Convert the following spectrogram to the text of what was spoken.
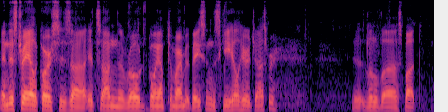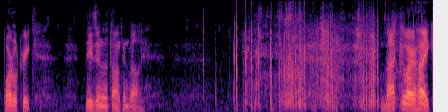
And this trail, of course, is uh, it's on the road going up to Marmot Basin, the ski hill here at Jasper. A little uh, spot, Portal Creek, leads into the Tonquin Valley. Back to our hike.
